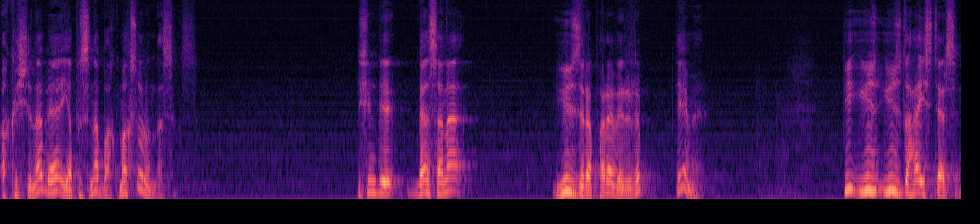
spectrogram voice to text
akışına ve yapısına bakmak zorundasınız. Şimdi ben sana 100 lira para veririm değil mi? Bir 100, 100 daha istersin.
